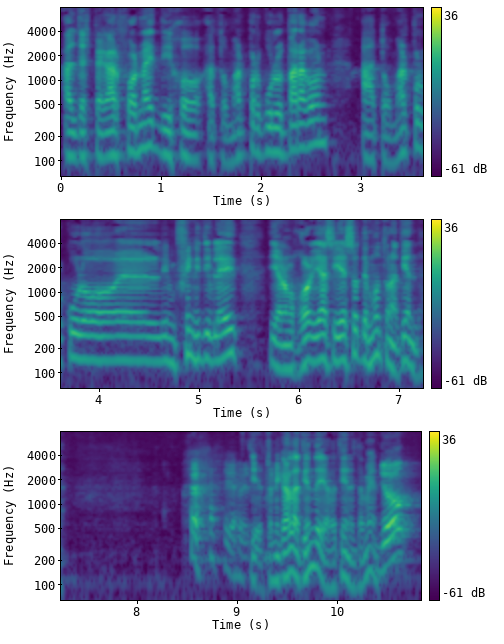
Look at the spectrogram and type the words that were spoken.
al despegar Fortnite, dijo a tomar por culo el Paragon, a tomar por culo el Infinity Blade y a lo mejor ya si eso te monta una tienda. Y Electronic la tienda ya la tiene también. Yo,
